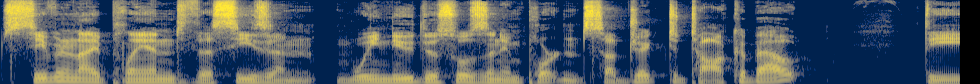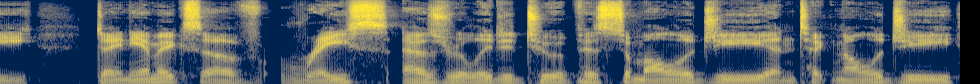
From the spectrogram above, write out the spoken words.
Stephen and I planned the season, we knew this was an important subject to talk about. The dynamics of race as related to epistemology and technology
